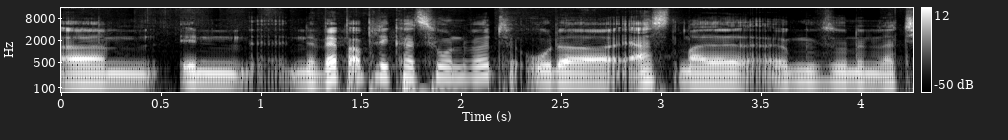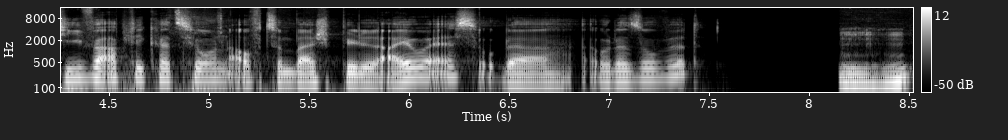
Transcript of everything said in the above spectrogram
ähm, in eine Web-Applikation wird oder erstmal irgendwie so eine native Applikation auf zum Beispiel iOS oder, oder so wird. Mhm.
